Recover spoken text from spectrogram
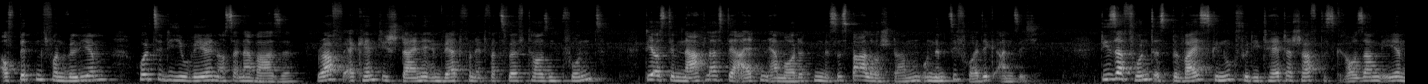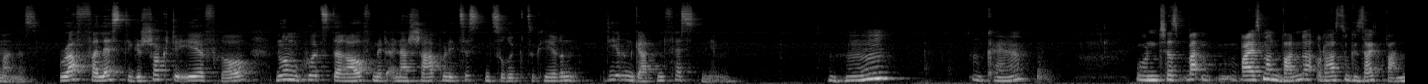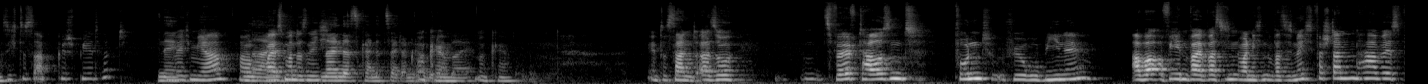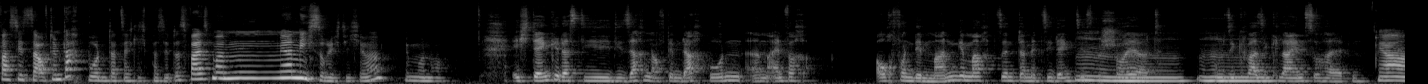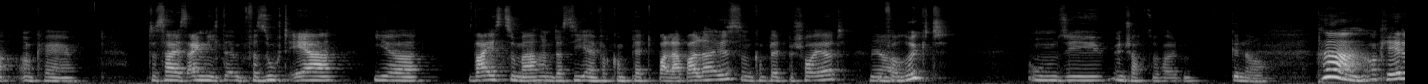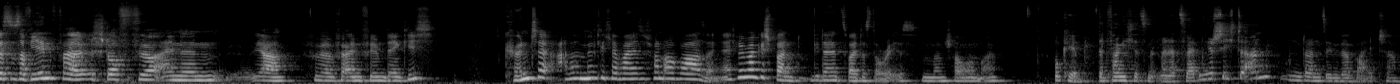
Auf Bitten von William holt sie die Juwelen aus einer Vase. Ruff erkennt die Steine im Wert von etwa 12.000 Pfund, die aus dem Nachlass der alten ermordeten Mrs. Barlow stammen und nimmt sie freudig an sich. Dieser Fund ist Beweis genug für die Täterschaft des grausamen Ehemannes. Ruff verlässt die geschockte Ehefrau, nur um kurz darauf mit einer Schar Polizisten zurückzukehren, die ihren Gatten festnehmen. Okay. Und das weiß man wann, da- oder hast du gesagt, wann sich das abgespielt hat? In Nee. welchem Jahr? Aber Nein. weiß man das nicht? Nein, da ist keine Zeitangabe Okay, dabei. okay. Interessant. Also 12.000 Pfund für Rubine. Aber auf jeden Fall, was ich, was ich nicht verstanden habe, ist, was jetzt da auf dem Dachboden tatsächlich passiert. Das weiß man ja nicht so richtig, ja? Immer noch. Ich denke, dass die, die Sachen auf dem Dachboden ähm, einfach auch von dem Mann gemacht sind, damit sie denkt, sie ist bescheuert, um sie quasi klein zu halten. Ja, okay. Das heißt, eigentlich äh, versucht er, ihr weiß zu machen, dass sie einfach komplett ballerballer ist und komplett bescheuert Ja. und verrückt, um sie in Schach zu halten. Genau. Ha, okay, das ist auf jeden Fall Stoff für einen, ja, für, für einen Film, denke ich. Könnte aber möglicherweise schon auch wahr sein. Ja, ich bin mal gespannt, wie deine zweite Story ist. Und dann schauen wir mal. Okay, dann fange ich jetzt mit meiner zweiten Geschichte an und dann sehen wir weiter.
